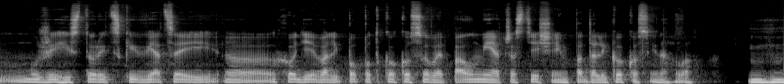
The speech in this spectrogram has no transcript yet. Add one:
muži historicky viacej uh, chodievali popod kokosové palmy a častejšie im padali kokosy na hlavu. Mm-hmm,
